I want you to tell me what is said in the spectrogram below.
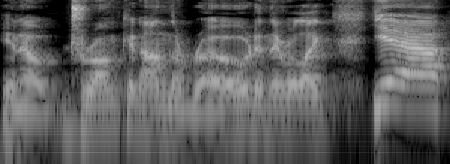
you know, drunk and on the road and they were like, Yeah,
